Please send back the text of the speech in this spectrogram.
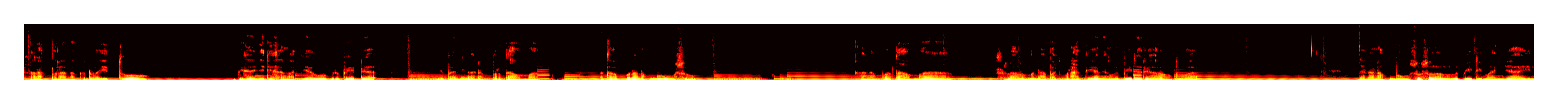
karakter anak kedua itu bisa jadi sangat jauh berbeda dibanding anak pertama ataupun anak bungsu. Anak pertama selalu mendapat perhatian yang lebih dari orang tua. Dan anak bungsu selalu lebih dimanjain.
